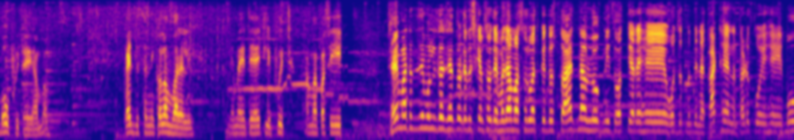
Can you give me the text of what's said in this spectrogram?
બહુ ફૂટ આવી આંબા કાયદેસરની કલમ વારેલી. અને એમાં એટલી ફૂટ. આમાં પછી જય માતાજી મુરલીધર, જય કદાચ કેમ સૌ મજામાં શરૂઆત કરી દોસ્તો આજના વ્લોગની તો અત્યારે હે, ઓજત નદીના કાંઠે અને તડકો હે, બહુ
